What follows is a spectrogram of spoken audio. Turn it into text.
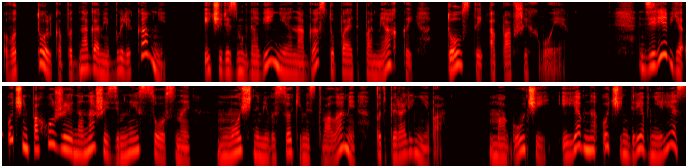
Вот только под ногами были камни, и через мгновение нога ступает по мягкой, толстой опавшей хвое. Деревья, очень похожие на наши земные сосны, мощными высокими стволами подпирали небо. Могучий и явно очень древний лес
